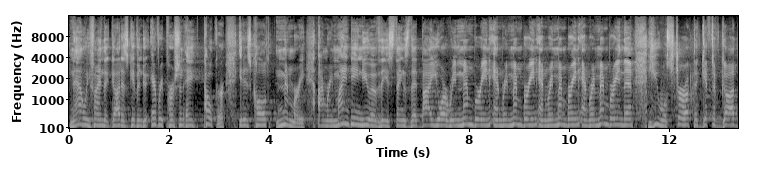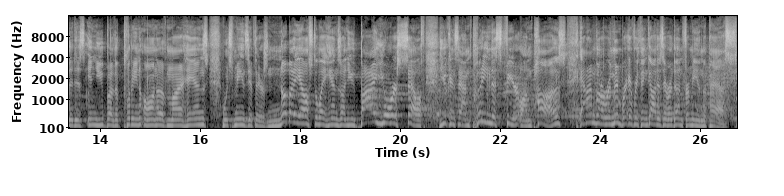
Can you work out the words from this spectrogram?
Now we find that God has given to every person a poker. It is called memory. I'm reminding you of these things that by your remembering and remembering and remembering and remembering them, you will stir up the gift of God that is in you by the putting on of my hands, which means if there's nobody else to lay hands on you by yourself, you can say, I'm putting this fear on pause and I'm going to remember everything God has ever done for me in the past.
